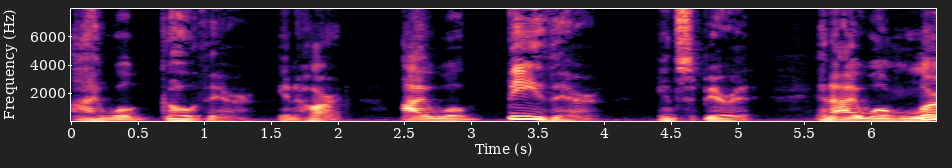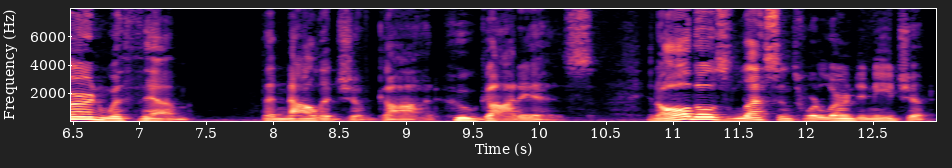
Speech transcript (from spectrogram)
I will go there in heart. I will be there in spirit. And I will learn with them the knowledge of God, who God is. And all those lessons were learned in Egypt.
